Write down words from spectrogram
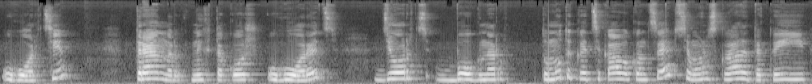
угорці, тренер в них також угорець, Дьорць Богнар. Тому така цікава концепція, можна сказати, такий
